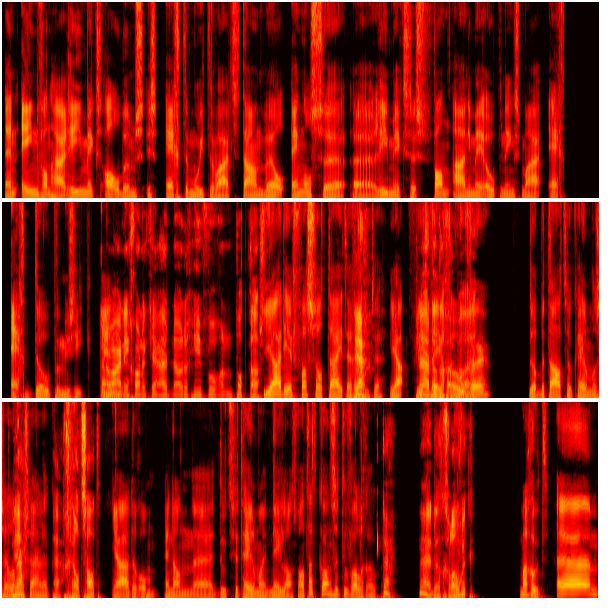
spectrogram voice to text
en een van haar remix-albums is echt de moeite waard. Staan wel Engelse eh, remixes van anime-openings, maar echt, echt dope muziek. En- haar niet gewoon een keer uitnodigen hier voor een podcast? ja, die heeft vast wel tijd en Ja. ruimte. Ja, vliegt Ja, even wel, over. Dat betaalt ze ook helemaal zelf Ja. waarschijnlijk. Ja, geld zat. Ja, daarom. En dan eh, doet ze het helemaal in het Nederlands. Want dat kan ze toevallig ook. Nee, dat geloof ik. Maar goed, ehm,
